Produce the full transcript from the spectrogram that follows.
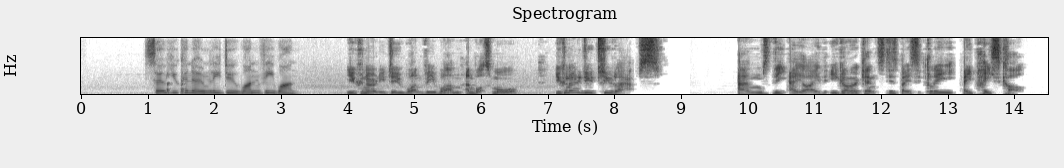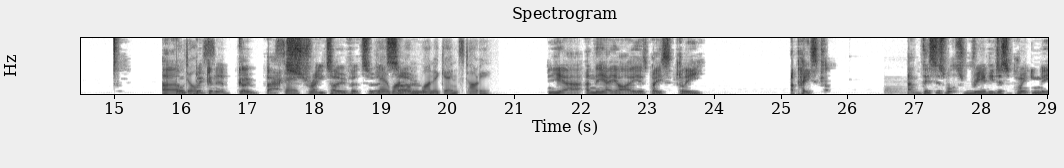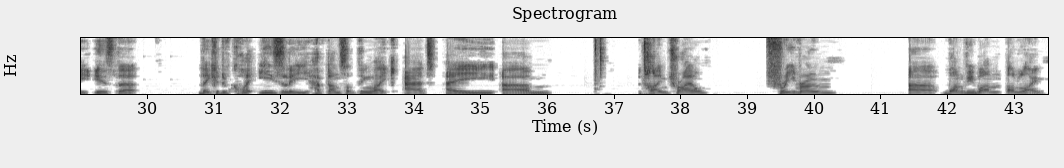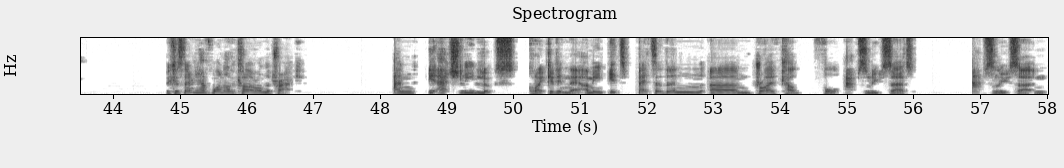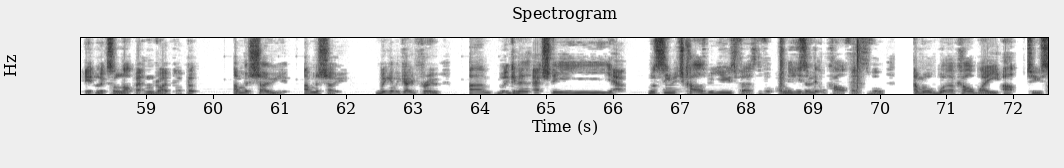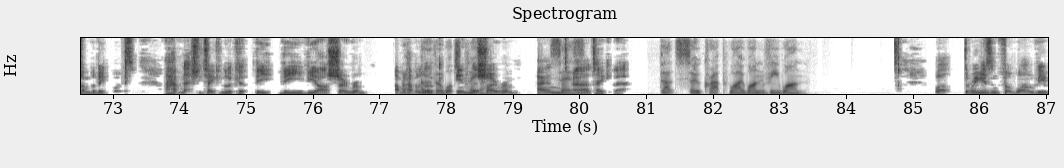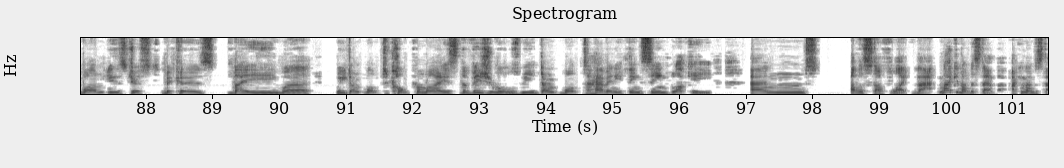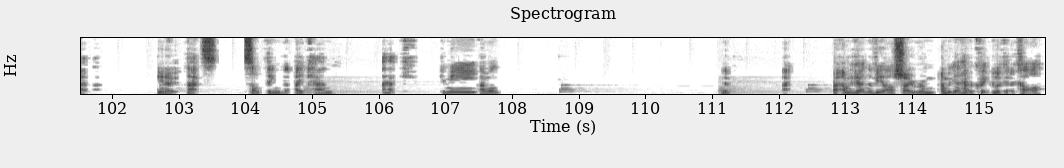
So you can only do 1v1. You can only do 1v1, and what's more, you can only do two laps. And the AI that you go against is basically a pace car. Um, we're going to go back straight over to it. Yeah, one so, on one against Ari. Yeah, and the AI is basically a pace car. And this is what's really disappointing me is that they could have quite easily have done something like add a um time trial, free roam, uh 1v1 online. Because they only have one other car on the track and it actually looks quite good in there. I mean, it's better than um, Drive Club for absolute certain. Absolute certain, it looks a lot better than Drive Club. But I'm going to show you. I'm going to show you. We're going to go through. Um, we're going to actually, yeah, we'll see which cars we use first of all. I'm going to use a little car first of all, and we'll work our way up to some of the big boys. I haven't actually taken a look at the the VR showroom. I'm gonna have a look Overwatch in the showroom and says- uh, take it there. That's so crap why 1v1? Well, the reason for one v one is just because they were. We don't want to compromise the visuals. We don't want to have anything seem blocky, and other stuff like that. And I can understand that. I can understand that. You know, that's something that I can. Back. Give me. I want. Right, I'm gonna go in the VR showroom and we're gonna have a quick look at a car.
